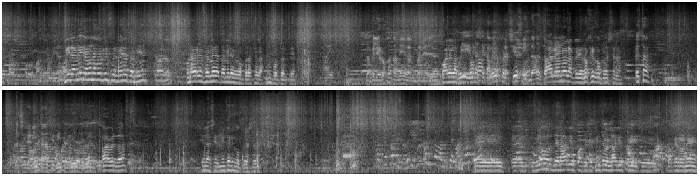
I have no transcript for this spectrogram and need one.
Grande. Mira, mira, una Barbie enfermera también. Claro. Una Barbie enfermera también hay que comprársela, muy importante. La pelirroja también la compraría yo. ¿Cuál es la Oye, mira, pelirroja? este caballo es precioso, ¿eh? Ah, no, no, la pelirroja hay que comprársela. ¿Esta? La sirenita, la sirenita que hay allí. Ah, verdad. Sí, la sirenita que comprársela. Eh, el gloss de labios para que se pinte los labios para que ronee.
